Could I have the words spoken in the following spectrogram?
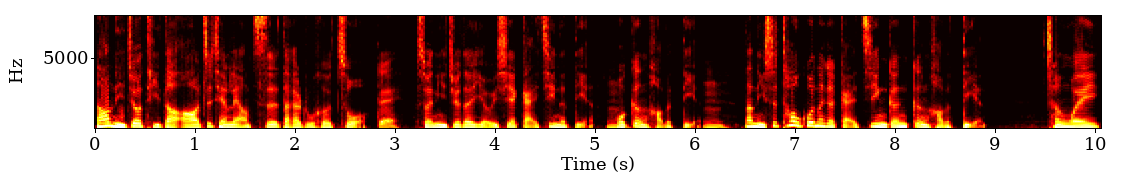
然后你就提到哦，之前两次大概如何做？对。所以你觉得有一些改进的点或更好的点？嗯。那你是透过那个改进跟更好的点，成为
